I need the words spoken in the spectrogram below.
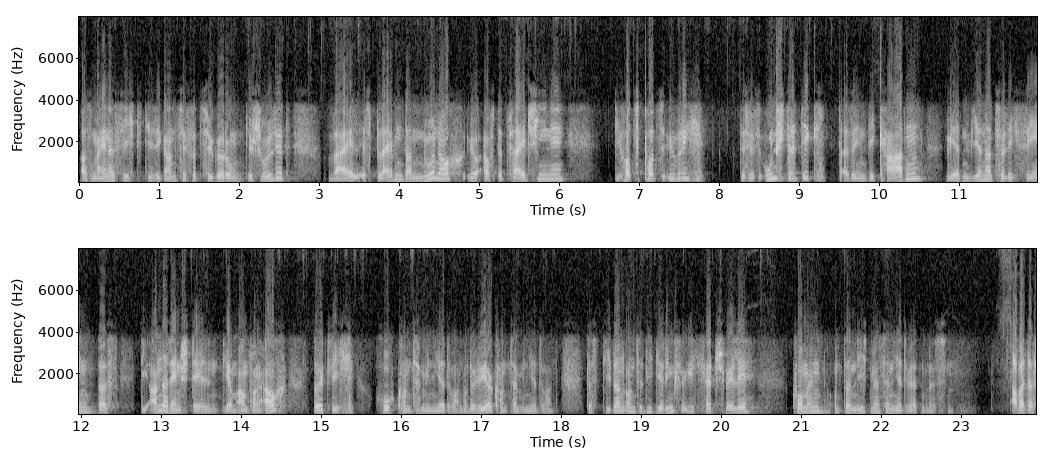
aus meiner Sicht diese ganze Verzögerung geschuldet, weil es bleiben dann nur noch auf der Zeitschiene die Hotspots übrig. Das ist unstrittig. Also in Dekaden werden wir natürlich sehen, dass die anderen Stellen, die am Anfang auch deutlich hochkontaminiert waren oder höher kontaminiert waren, dass die dann unter die Geringfügigkeitsschwelle kommen und dann nicht mehr saniert werden müssen. Aber das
